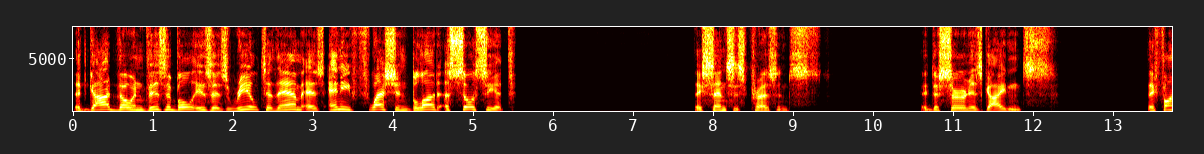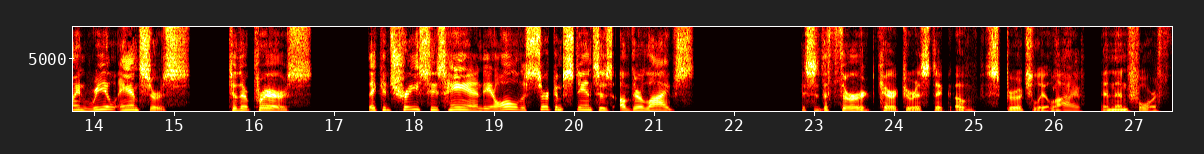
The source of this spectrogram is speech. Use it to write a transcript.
That God, though invisible, is as real to them as any flesh and blood associate. They sense his presence. They discern his guidance. They find real answers to their prayers. They can trace his hand in all the circumstances of their lives. This is the third characteristic of spiritually alive. And then, fourth,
